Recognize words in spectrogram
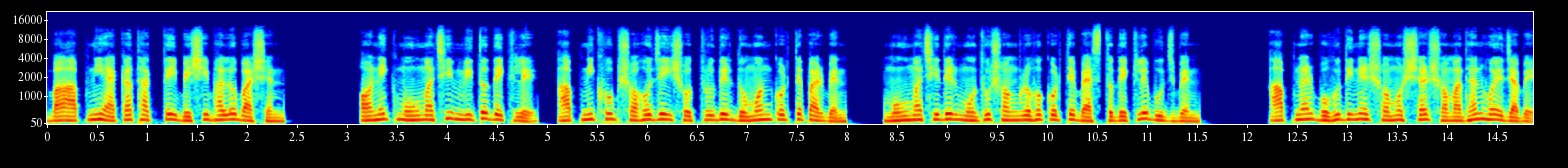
বা আপনি একা থাকতেই বেশি ভালোবাসেন। অনেক মৌমাছি মৃত দেখলে, আপনি খুব সহজেই শত্রুদের দমন করতে পারবেন মৌমাছিদের মধু সংগ্রহ করতে ব্যস্ত দেখলে বুঝবেন। আপনার বহুদিনের সমস্যার সমাধান হয়ে যাবে।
